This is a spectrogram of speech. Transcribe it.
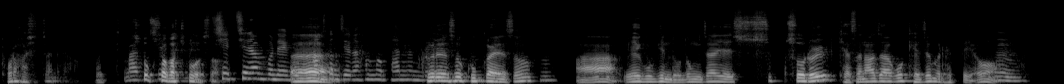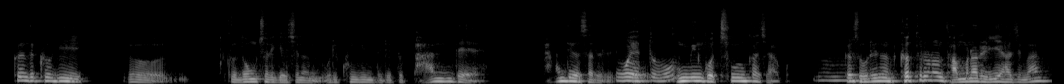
돌아가셨잖아요. 그. 숙소가 추워서. 지, 지난번에 그 예. 방송 제가 한번 봤는데. 그래서 국가에서 음. 아 외국인 노동자의 숙소를 개선하자고 개정을 했대요. 음, 그런데 거기 어, 그 농촌에 계시는 우리 국민들이 또 반대 반대 의사를 왜 또? 국민고 청원까지 하고 음. 그래서 우리는 겉으로는 다문화를 이해하지만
